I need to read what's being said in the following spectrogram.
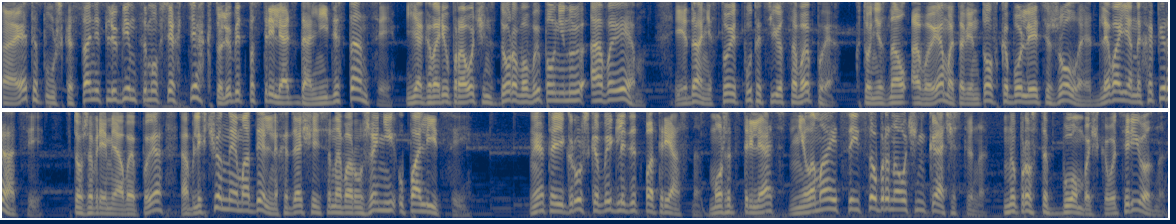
А эта пушка станет любимцем у всех тех, кто любит пострелять с дальней дистанции. Я говорю про очень здорово выполненную AWM. И да, не стоит путать ее с AWP. Кто не знал, AWM – это винтовка более тяжелая, для военных операций. В то же время AWP – облегченная модель, находящаяся на вооружении у полиции. Эта игрушка выглядит потрясно, может стрелять, не ломается и собрана очень качественно. Ну просто бомбочка, вот серьезно.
